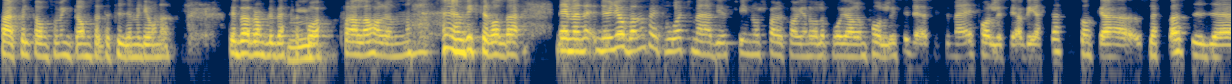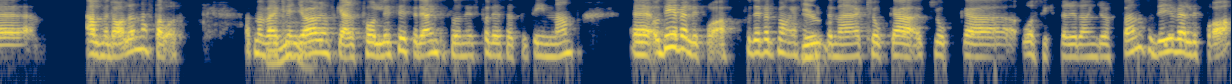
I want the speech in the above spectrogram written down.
Särskilt de som inte omsätter 10 miljoner. Det behöver de bli bättre mm. på, för alla har en, en viktig roll där. Nej, men nu jobbar man faktiskt hårt med just kvinnors företagande och håller på att göra en policy där jag sitter med i policyarbetet som ska släppas i eh, Almedalen nästa år. Att man verkligen mm. gör en skarp policy, för det har inte funnits på det sättet innan. Eh, och det är väldigt bra. Så det är väldigt många som sitter med kloka, kloka åsikter i den gruppen. Så det är väldigt bra.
